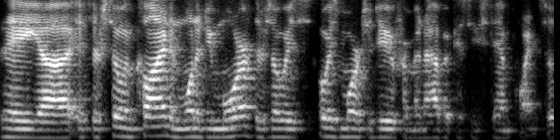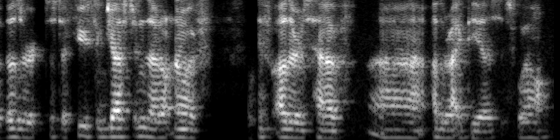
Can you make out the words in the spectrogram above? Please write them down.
they uh, if they're so inclined and want to do more there's always always more to do from an advocacy standpoint so those are just a few suggestions i don't know if if others have uh, other ideas as well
